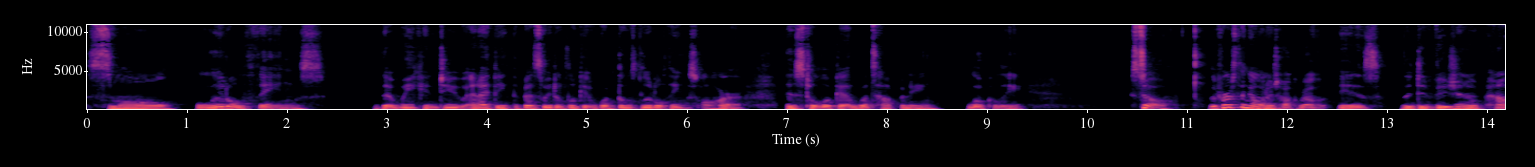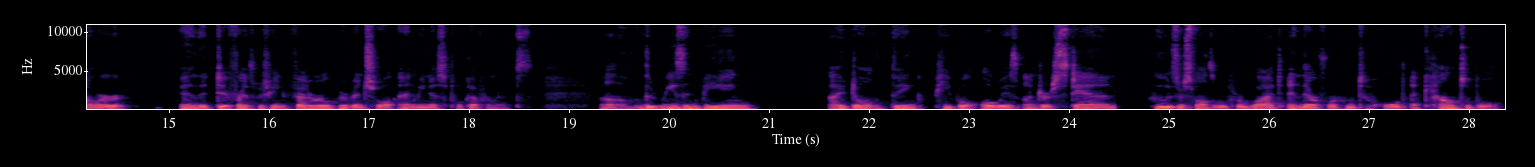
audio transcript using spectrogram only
small little things that we can do. And i think the best way to look at what those little things are is to look at what's happening locally so the first thing i want to talk about is the division of power and the difference between federal provincial and municipal governments um, the reason being, I don't think people always understand who is responsible for what and therefore who to hold accountable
